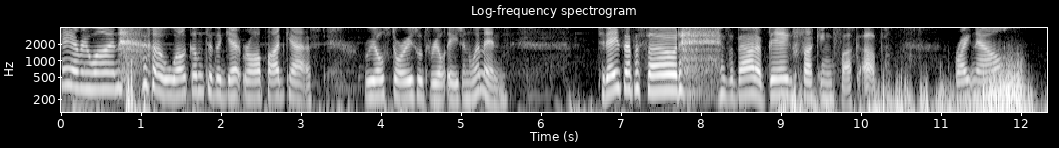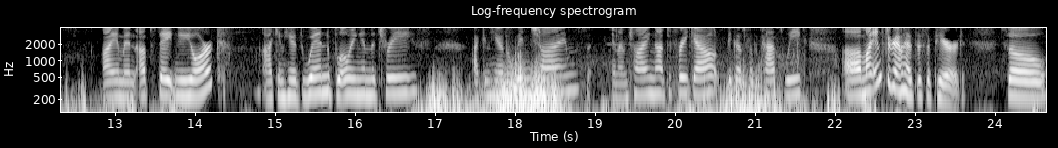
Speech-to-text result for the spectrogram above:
Hey everyone, welcome to the Get Raw podcast Real Stories with Real Asian Women. Today's episode is about a big fucking fuck up. Right now, I am in upstate New York. I can hear the wind blowing in the trees, I can hear the wind chimes, and I'm trying not to freak out because for the past week, uh, my Instagram has disappeared. So,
